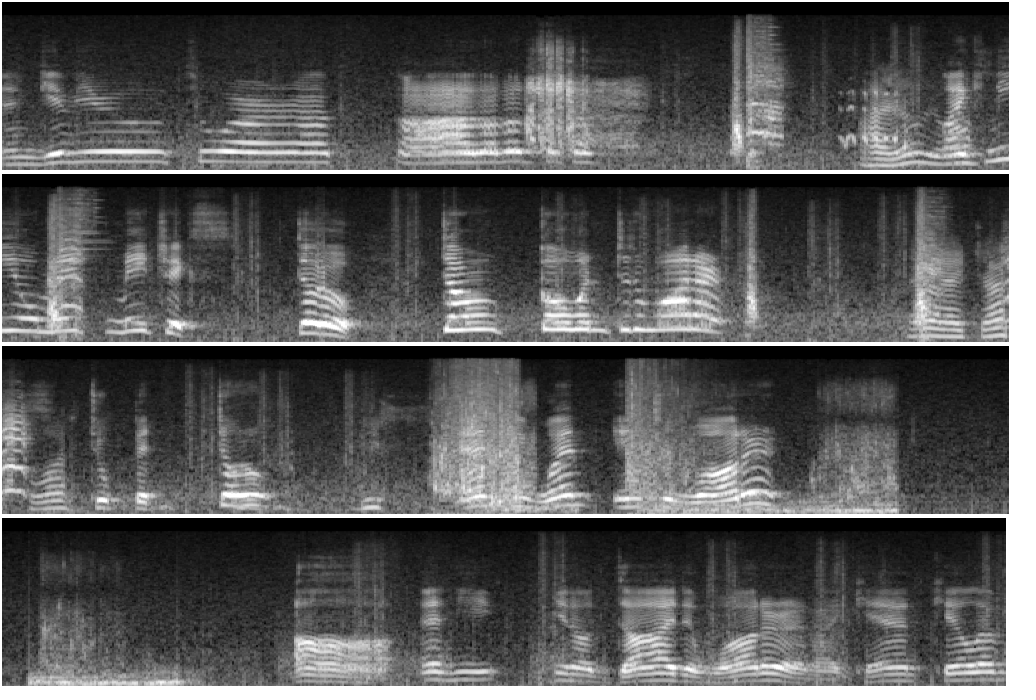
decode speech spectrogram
And give you to our. Uh, I really Like was. Neo Ma- Matrix. Dodo, don't go into the water. Hey, I just was Stupid Dodo. this. And he went into water. Oh, and he, you know, died in water, and I can't kill him.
